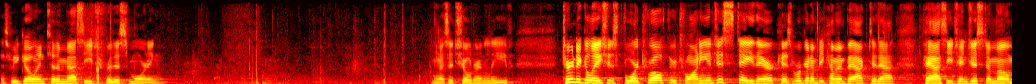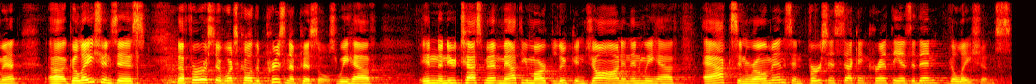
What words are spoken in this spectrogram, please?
As we go into the message for this morning, as the children leave. Turn to Galatians 4 12 through 20 and just stay there because we're going to be coming back to that passage in just a moment. Uh, Galatians is the first of what's called the prison epistles. We have in the New Testament Matthew, Mark, Luke, and John, and then we have Acts and Romans, and 1st and 2nd Corinthians, and then Galatians.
